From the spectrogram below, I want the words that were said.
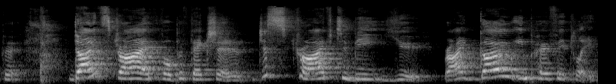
for don't strive for perfection. Just strive to be you, right? Go imperfectly.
